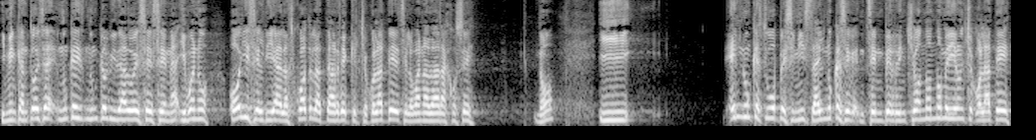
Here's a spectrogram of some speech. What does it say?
Y me encantó esa, nunca, nunca he olvidado esa escena. Y bueno, hoy es el día a las 4 de la tarde que el chocolate se lo van a dar a José, ¿no? Y él nunca estuvo pesimista, él nunca se, se no, no me dieron chocolate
